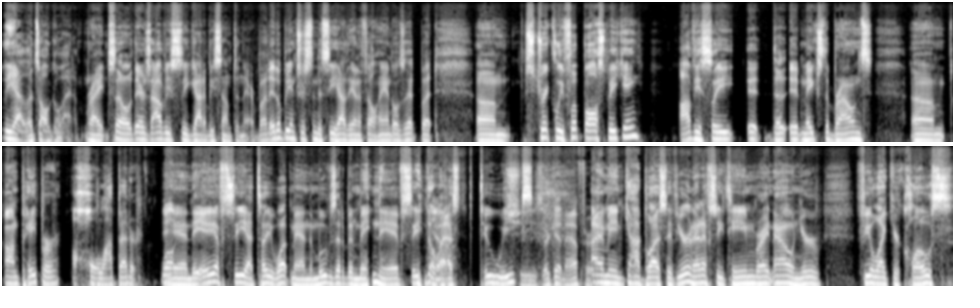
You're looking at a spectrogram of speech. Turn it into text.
yeah, let's all go at them, right? So there's obviously got to be something there, but it'll be interesting to see how the NFL handles it. But um, strictly football speaking obviously it it makes the Browns um, on paper a whole lot better. Well, and the AFC, I tell you what, man, the moves that have been made in the AFC the yeah. last two weeks, Jeez, they're getting after it. I mean, God bless. If you're an NFC team right now and you're feel like you're close,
